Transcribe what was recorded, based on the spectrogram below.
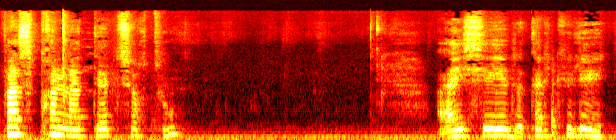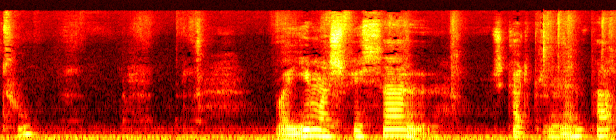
pas se prendre la tête surtout, à essayer de calculer et tout. Vous voyez, moi je fais ça, euh, je calcule même pas.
